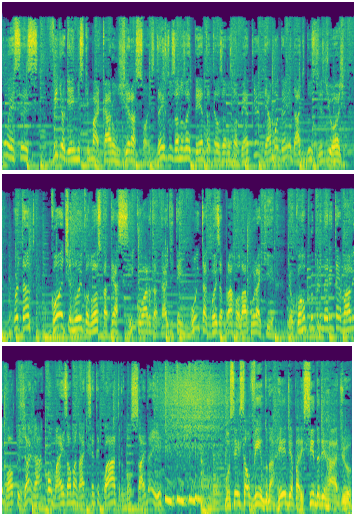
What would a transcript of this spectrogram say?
com esses videogames que marcaram gerações, desde os anos 80 até os anos 90 e até a modernidade dos dias de hoje. Portanto, continue conosco até às 5 horas da tarde, tem muita coisa para rolar por aqui. Eu corro pro primeiro intervalo e volto já já com mais Almanac 104. Não sai daí. Você está ouvindo na rede Aparecida de Rádio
